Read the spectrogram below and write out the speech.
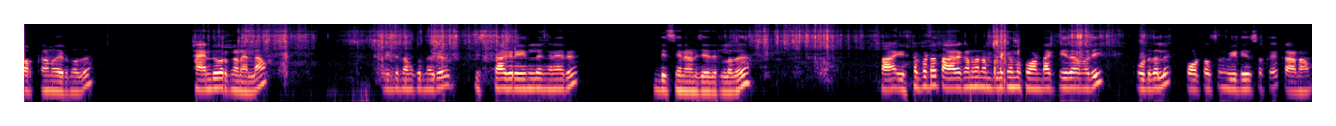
വർക്കാണ് വരുന്നത്. ഹാൻഡ് വർക്കാണ് എല്ലാം. വീണ്ടും നമുക്കൊന്നൊരു പിസ്ത ഗ്രീനിൽ ഇങ്ങനെ ഒരു ഡിസൈനാണ് ചെയ്തിട്ടുള്ളത്. ഇഷ്ടപ്പെട്ട താഴെ കാണുന്ന നമ്പറിലേക്ക് ഒന്ന് കോൺടാക്ട് ചെയ്താൽ മതി. കൂടുതൽ ഫോട്ടോസും വീഡിയോസും ഒക്കെ കാണാം.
